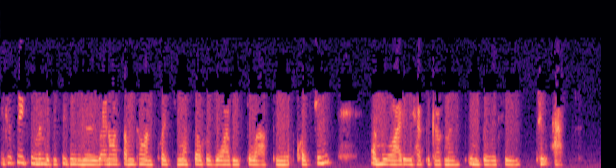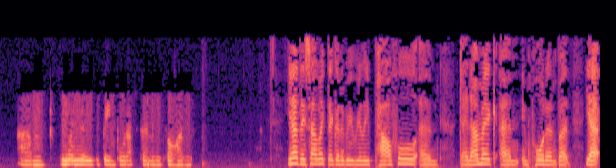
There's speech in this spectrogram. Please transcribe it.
We just need to remember this isn't new, and I sometimes question myself of why we're still asking these questions, and why do we have the government's inability to act um, when these have been brought up so many times. Yeah, they sound like they're going to be really powerful and dynamic and important. But yeah,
